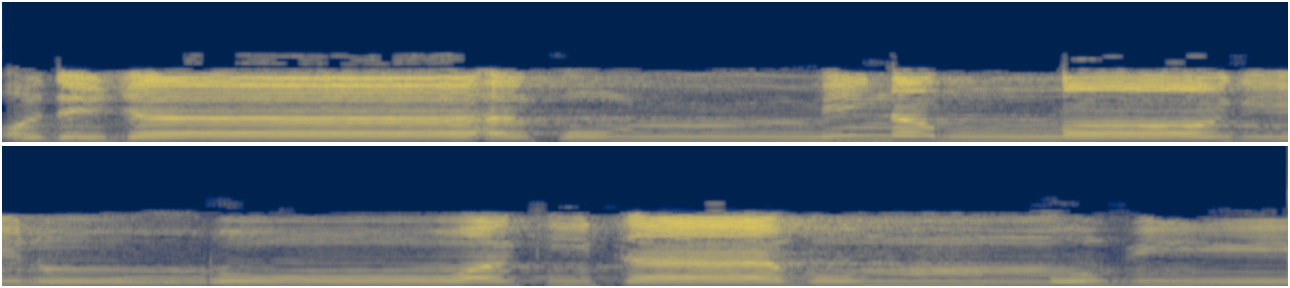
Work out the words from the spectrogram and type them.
قد جاءكم من الله نور وكتاب مبين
